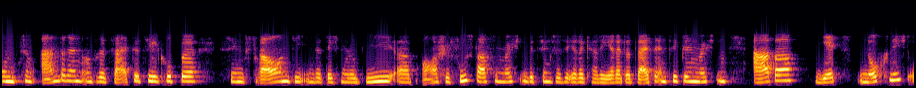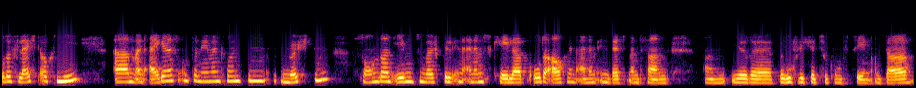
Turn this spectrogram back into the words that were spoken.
Und zum anderen unsere zweite Zielgruppe sind Frauen, die in der Technologiebranche Fuß fassen möchten, beziehungsweise ihre Karriere dort weiterentwickeln möchten, aber jetzt noch nicht oder vielleicht auch nie ähm, ein eigenes Unternehmen gründen möchten, sondern eben zum Beispiel in einem Scale-up oder auch in einem Investment Fund ähm, ihre berufliche Zukunft sehen. Und da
